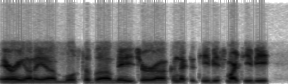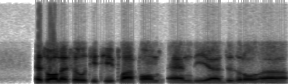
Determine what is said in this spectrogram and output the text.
airing on a uh, most of uh, major uh, connected TV, smart TV, as well as OTT platform and the digital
